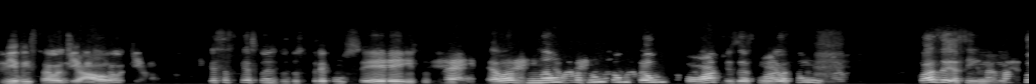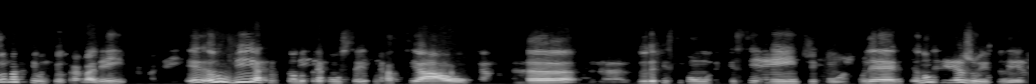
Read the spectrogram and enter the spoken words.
vivo em sala de aula, essas questões dos preconceitos, né, elas não, elas não são tão fortes, assim, elas são quase assim, nas, nas turmas que eu, que eu trabalhei, eu não vi a questão do preconceito racial, uh, do defici com o deficiente, com as mulheres. Eu não vejo isso neles,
